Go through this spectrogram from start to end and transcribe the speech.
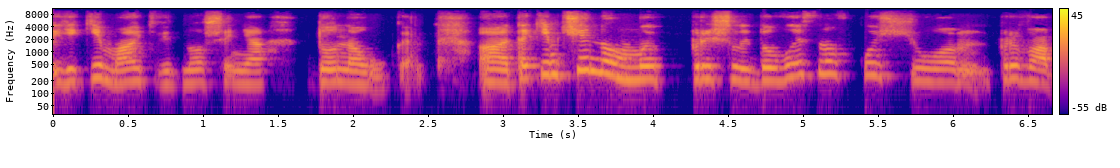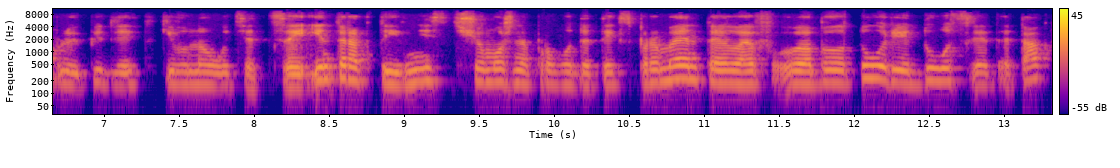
які мають відношення до науки. Е, Таким чином, ми прийшли до висновку, що приваблює підлітків у науці це інтерактивність, що можна проводити експерименти, лаб- лабораторії, досліди, так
